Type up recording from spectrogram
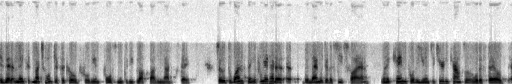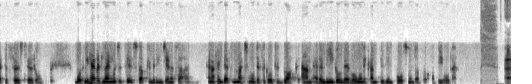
is that it makes it much more difficult for the enforcement to be blocked by the United States. So it's one thing, if we had had a, a, the language of a ceasefire, when it came before the UN Security Council, it would have failed at the first hurdle. What we have is language that says stop committing genocide. And I think that's much more difficult to block um, at a legal level when it comes to the enforcement of the, of the order. Uh,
